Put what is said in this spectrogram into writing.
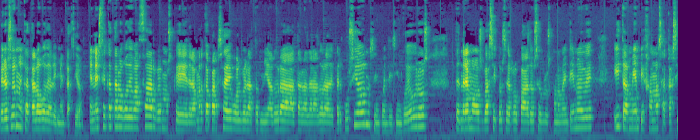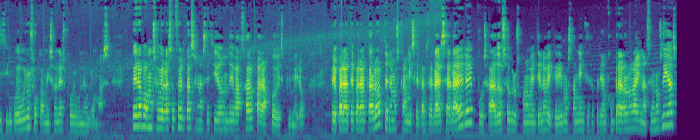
pero eso en el catálogo de alimentación. En este catálogo de bazar vemos que de la marca Parsai vuelve la atornilladora taladradora de percusión, 55 euros. Tendremos básicos de ropa a 2,99 euros y también pijamas a casi 5 euros o camisones por 1 euro más. Pero vamos a ver las ofertas en la sección de bazar para jueves primero. Prepárate para el calor, tenemos camisetas de la S a la L, pues a 2,99 euros que vimos también que se podían comprar online hace unos días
